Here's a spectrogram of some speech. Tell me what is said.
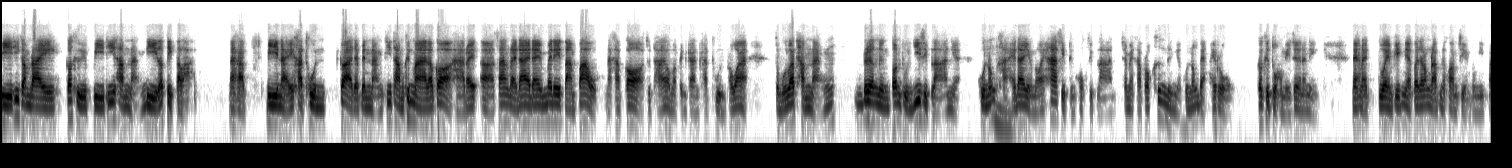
ปีที่กำไรก็คือปีที่ทำหนังดีแล้วติดตลาดนะครับปีไหนขาดทุนก็อาจจะเป็นหนังที่ทำขึ้นมา แล้วก็หารสร้างรายได้ได้ไม่ได้ตามเป้านะครับก็สุดท้ายออกมาเป็นการขาดทุน เพราะว่าสมมุติว่าทำหนังเรื่องหนึ่งต้นทุน 20 ล้านเนี่ย คุณต้องขายให้ได้อย่างน้อย50-60ล้านใช่ไหมครับเพราะครึ่งหนึ่งเนี่ยคุณต้องแบ่งให้โรง ก็คือตัวของเมเจอร์นั่นเองในขณะตัวเอ็มพิกเนี่ยก็จะต้องรับในความเสี่ยงตรงนี้ไป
